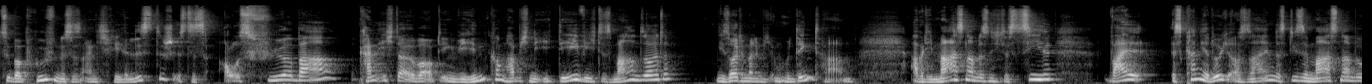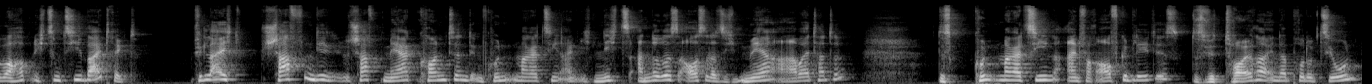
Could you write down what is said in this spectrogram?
zu überprüfen, ist es eigentlich realistisch? Ist es ausführbar? Kann ich da überhaupt irgendwie hinkommen? Habe ich eine Idee, wie ich das machen sollte? Die sollte man nämlich unbedingt haben. Aber die Maßnahme ist nicht das Ziel, weil es kann ja durchaus sein, dass diese Maßnahme überhaupt nicht zum Ziel beiträgt. Vielleicht schaffen die, schafft mehr Content im Kundenmagazin eigentlich nichts anderes, außer dass ich mehr Arbeit hatte das Kundenmagazin einfach aufgebläht ist. Das wird teurer in der Produktion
